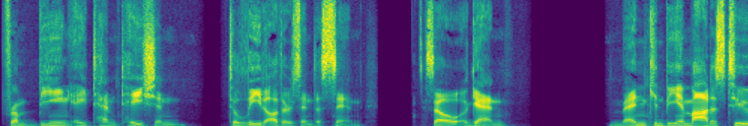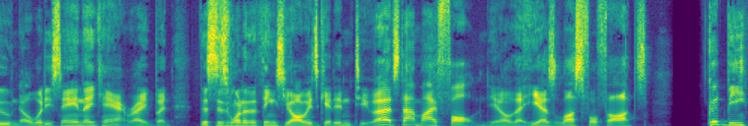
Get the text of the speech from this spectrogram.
from being a temptation to lead others into sin. So again, men can be immodest too. Nobody's saying they can't, right? But this is one of the things you always get into. Oh, it's not my fault, you know, that he has lustful thoughts. Could be.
